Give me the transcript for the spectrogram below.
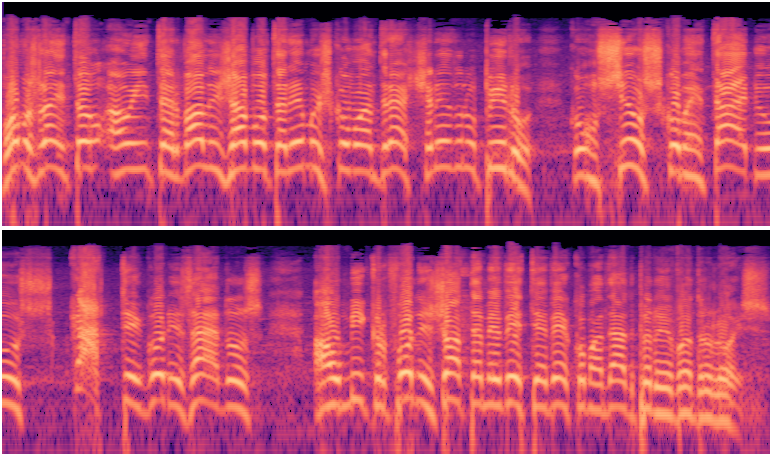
Vamos lá então ao intervalo e já voltaremos com o André Schroeder Pilo, com seus comentários categorizados ao microfone JMV TV, comandado pelo Evandro Lois.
